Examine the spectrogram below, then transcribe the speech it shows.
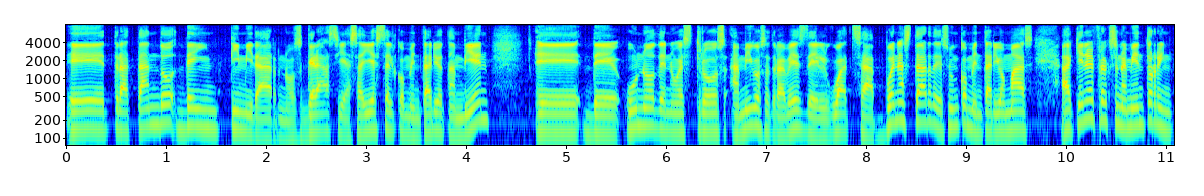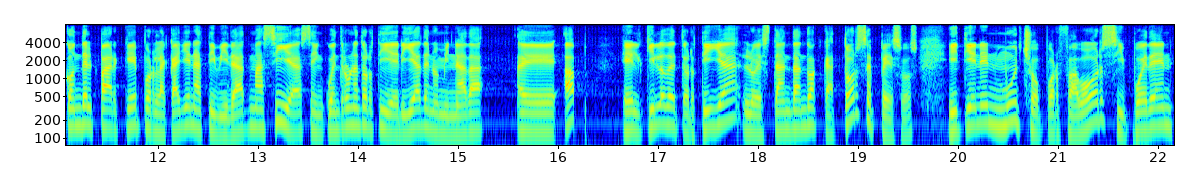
eh, tratando de intimidarnos. Gracias. Ahí está el comentario también eh, de uno de nuestros amigos a través del WhatsApp. Buenas tardes, un comentario más. Aquí en el fraccionamiento Rincón del Parque, por la calle Natividad Macías, se encuentra una tortillería denominada eh, Up. El kilo de tortilla lo están dando a 14 pesos y tienen mucho. Por favor, si pueden,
